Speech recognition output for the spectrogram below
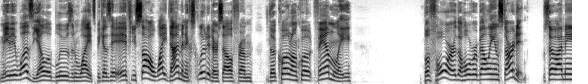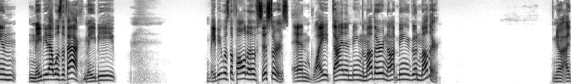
Maybe it was yellow, blues, and whites because if you saw White Diamond excluded herself from the quote unquote family before the whole rebellion started. So, I mean, maybe that was the fact. Maybe maybe it was the fault of sisters and White Diamond being the mother not being a good mother. You know, I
